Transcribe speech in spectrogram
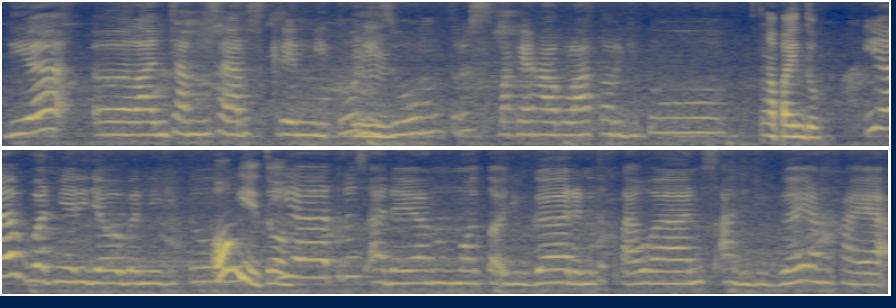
dia eh, lancang share screen gitu Hmm. di zoom terus pakai kalkulator gitu Ngapain tuh? Iya buat nyari jawabannya gitu. Oh, gitu? Iya terus ada yang moto juga dan itu ketahuan. Terus ada juga yang kayak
